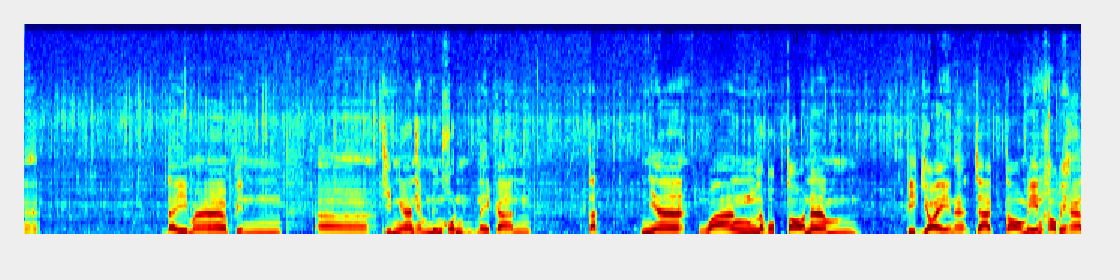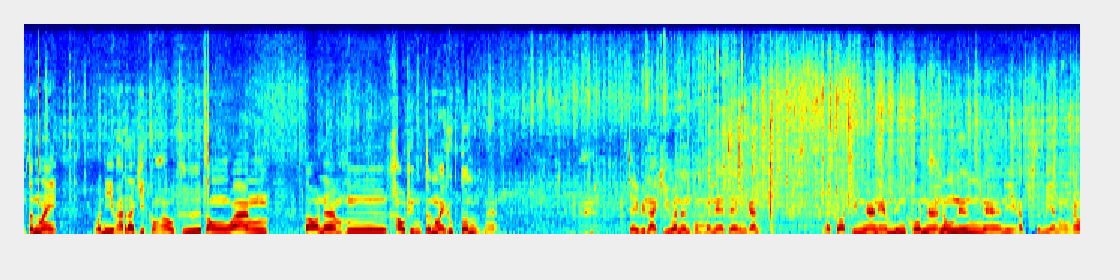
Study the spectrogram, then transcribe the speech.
นะฮะได้มาเป็นอ่าทีมงานแห่มหนึ่งคนในการตัดหญ้าวางระบบต่อน้ำ ปีกย่อยนะฮะจากต่อเมนเข้าไปหาต้นไม้วันนี้ภารกิจของเขาคือต้องวางต่อหน้ามให้เข้าถึงต้นไม้ทุกต้นนะฮะใจเวลากี่วันนั่นผมไม่แน่ใจเหมือนกัน แล้วก็ทีมงานแหมหนึ่งคนนะฮะน้องหนึ่งนะฮะนี่ครับเสมียนของเขา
